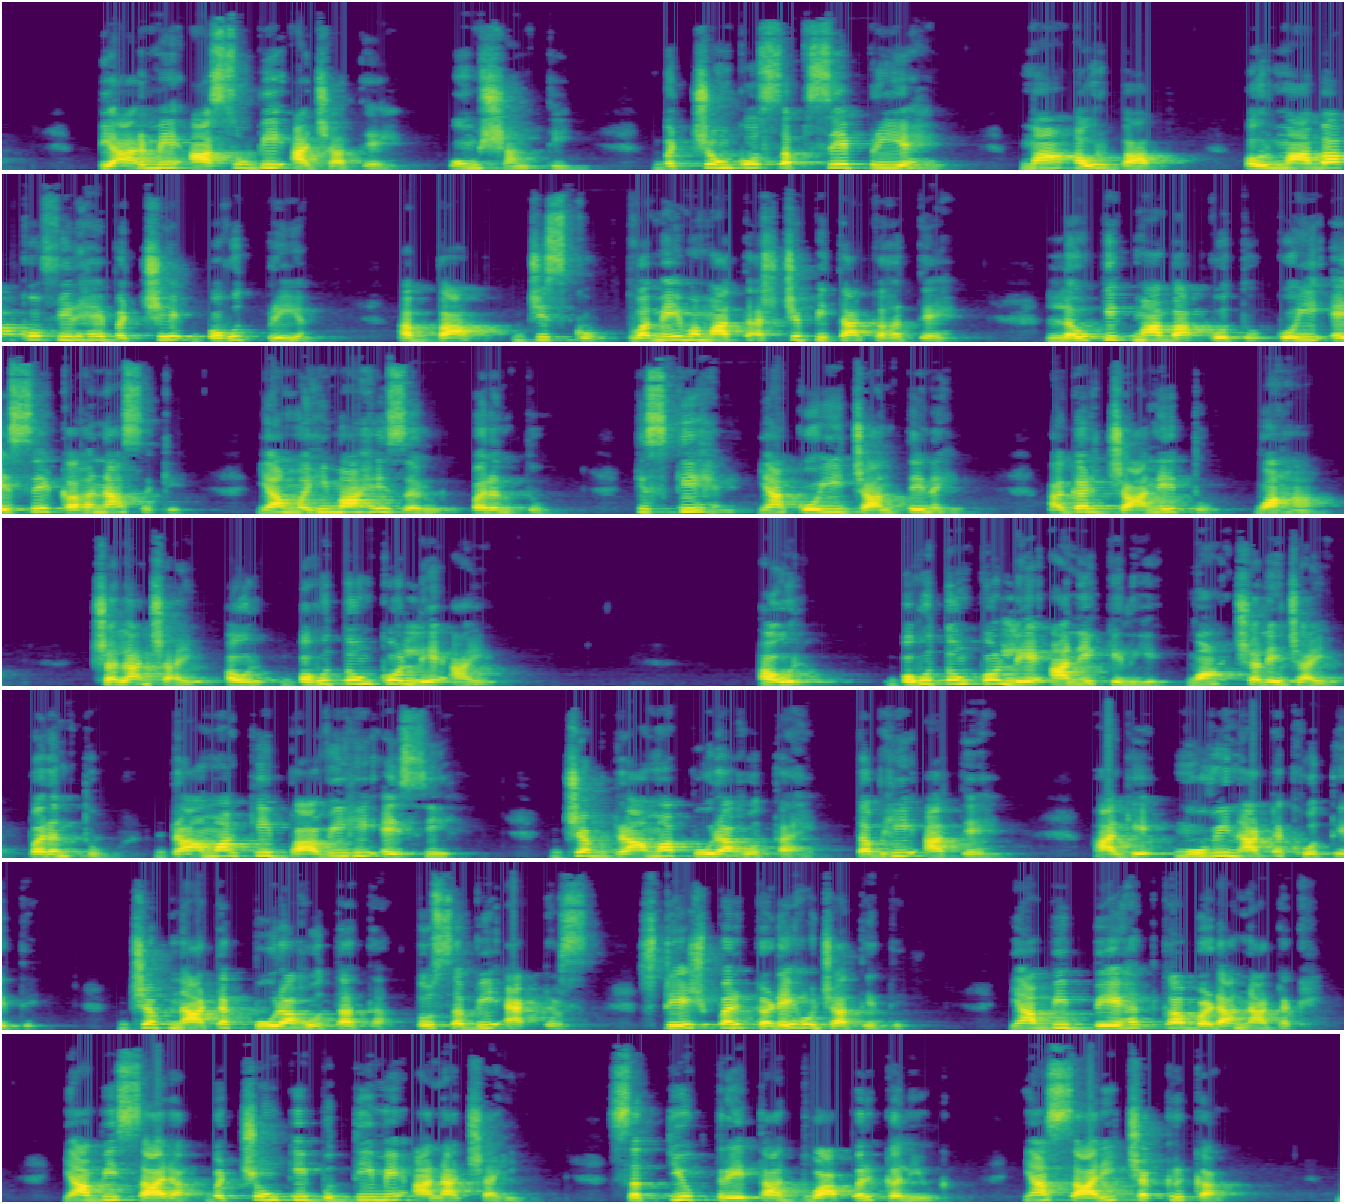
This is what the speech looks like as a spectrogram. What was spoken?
प्यार में आँसू भी आ जाते हैं। ओम शांति। बच्चों को सबसे प्रिय है माँ और बाप। और माँ बाप को फिर है बच्चे बहुत प्रिय। अब बाप, जिसको त्वमेव माताश्च पिता कहते हैं। लौकिक माँ बाप को तो कोई ऐसे कह ना सके। या महिमा है ज़रूर, परंतु किसकी है या कोई जानते नहीं। अगर जाने तो वहाँ चला जाए और बहुतों को ले आए। और बहुतों को ले आने के लिए वहाँ चले जाए, परंतु ड्रामा की बावी ही ऐसी है। जब ड्रामा पूरा होता है, तभी आते हैं। आगे मूवी नाटक होते थे। जब नाटक पूरा होता था तो सभी एक्टर्स स्टेज पर खड़े हो जाते थे। यहाँ भी बेहद का बड़ा नाटक है। यहाँ भी सारा बच्चों की बुद्धि में आना चाहिए। सत्युग, त्रेता, द्वापर, कलयुग। यहाँ सारी चक्र का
